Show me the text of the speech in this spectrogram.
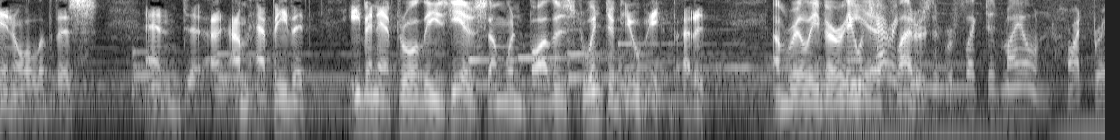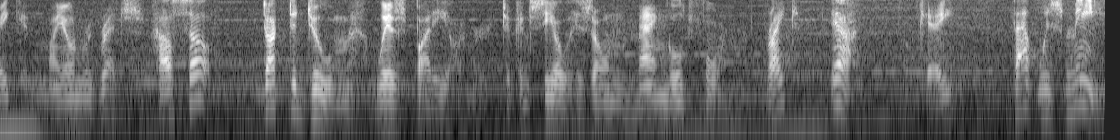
in all of this. And uh, I'm happy that even after all these years, someone bothers to interview me about it. I'm really very they were uh, characters flattered. that reflected my own heartbreak and my own regrets. How so? Dr. Doom wears body armor to conceal his own mangled form, right? Yeah. Okay. That was me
